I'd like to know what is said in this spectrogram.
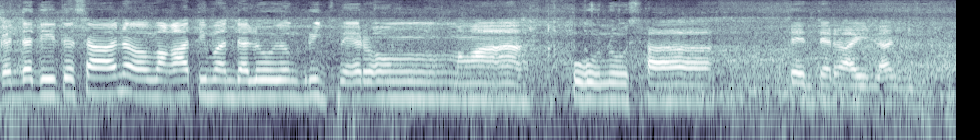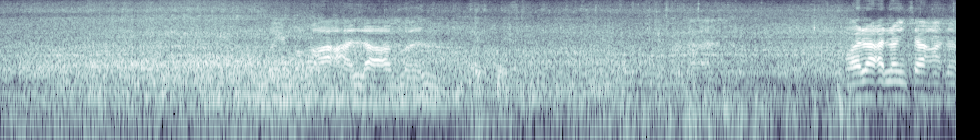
Ganda dito sa ano, Makati Mandaluyong Bridge, merong mga puno sa Center Island. May mga halaman. Wala lang siyang ano,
